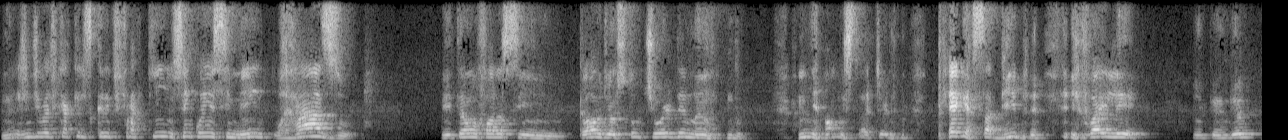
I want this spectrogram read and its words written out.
Né? A gente vai ficar aqueles crentes fraquinhos, sem conhecimento, raso. Então eu falo assim, Cláudio, eu estou te ordenando. Minha alma está te ordenando. Pega essa Bíblia e vai ler. Entendeu?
